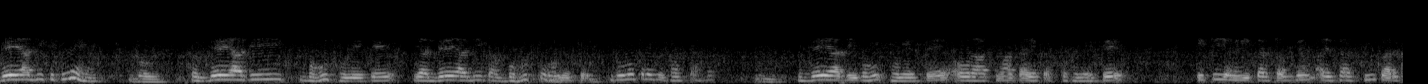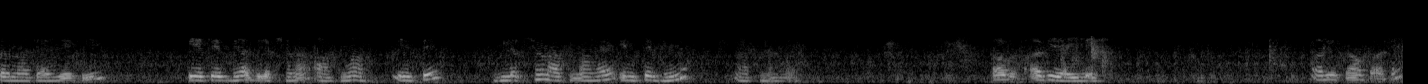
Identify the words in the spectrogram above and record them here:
दे आदि कितने हैं? तो दे आदि बहुत होने से या दे आदि का बहुत होने से दोनों तरह की भाषा है। दे आदि बहुत होने से और आत्मा का एकत्व होने से इसी अंगी कर्तव्य ऐसा स्वीकार करना चाहिए कि एक विलक्षण आत्मा, इनसे विलक्षण आत्मा है, इनसे भिन्न आत्मा है। अब आगे आइए। आगे कहाँ पास है?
